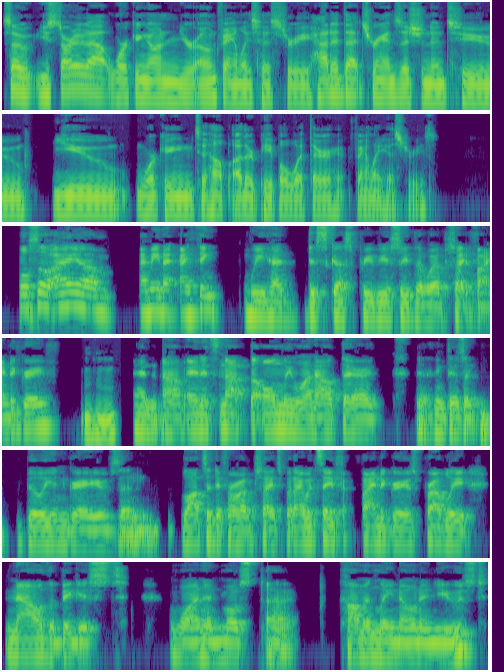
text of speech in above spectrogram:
So you started out working on your own family's history. How did that transition into you working to help other people with their family histories? Well, so I, um, I mean, I, I think we had discussed previously the website Find a Grave. Mm-hmm. And um, and it's not the only one out there. I think there's like billion graves and lots of different websites, but I would say Find a Grave is probably now the biggest one and most uh, commonly known and used.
